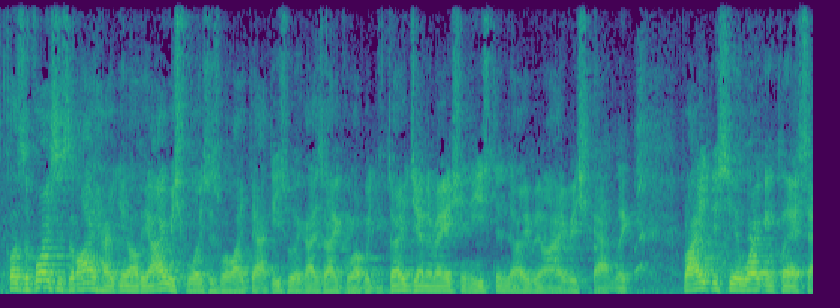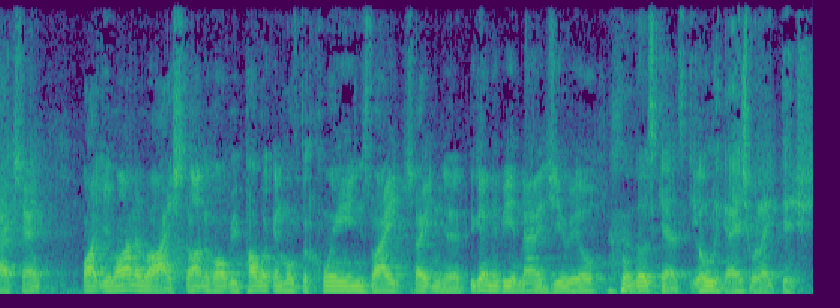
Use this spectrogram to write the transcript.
Because the voices that I heard, you know, the Irish voices were like that. These were the guys I grew up with. Third generation, Eastern, even Irish Catholic. Right? You see a working class accent. But you're on the rise, starting to vote Republican, move to Queens, right? Starting to begin to be in managerial. Those cats, the older guys were like this.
